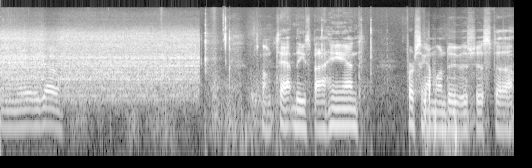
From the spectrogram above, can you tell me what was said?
And there we go. I'm just going to tap these by hand. First thing I'm going to do is just uh,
